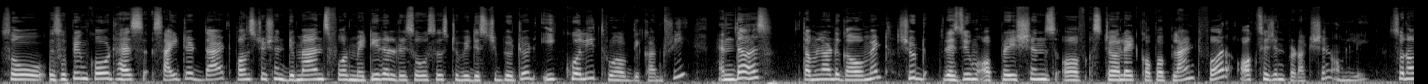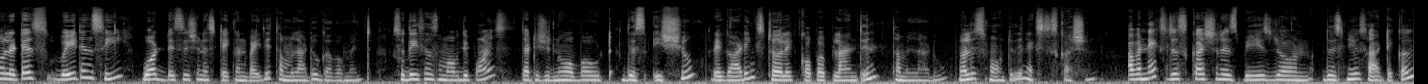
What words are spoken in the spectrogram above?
So the Supreme Court has cited that constitution demands for material resources to be distributed equally throughout the country and thus Tamil Nadu government should resume operations of Sterlite copper plant for oxygen production only. So now let us wait and see what decision is taken by the Tamil Nadu government. So these are some of the points that you should know about this issue regarding Sterlite copper plant in Tamil Nadu. Now let's move on to the next discussion. Our next discussion is based on this news article,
